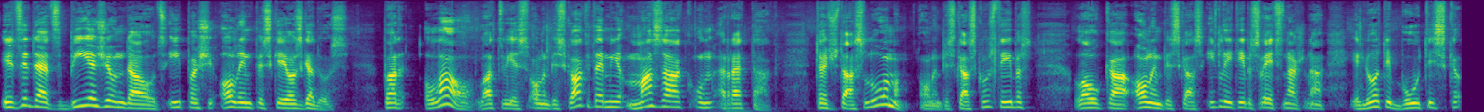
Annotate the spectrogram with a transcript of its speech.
ir dzirdēts bieži un daudz, īpaši Olimpiskajos gados. Par LAO Latvijas Olimpisko akadēmiju mazāk un retāk. Taču tās loma Olimpiskās kustības laukā, Olimpiskās izglītības veicināšanā ir ļoti būtiska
